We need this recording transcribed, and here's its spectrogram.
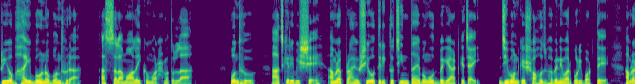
প্রিয় ভাই, বোন ও বন্ধুরা, আসসালামু আলাইকুম রহমতুল্লাহ। বন্ধু, আজকের এ বিশ্বে আমরা প্রায়শই অতিরিক্ত চিন্তা এবং উদ্বেগে আটকে যাই। জীবনকে সহজভাবে নেওয়ার পরিবর্তে আমরা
